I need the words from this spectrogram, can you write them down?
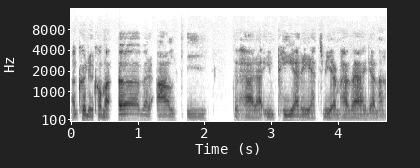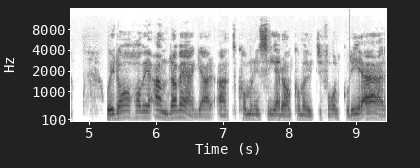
Man kunde komma överallt i det här imperiet via de här vägarna. Och idag har vi andra vägar att kommunicera och komma ut till folk och det är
